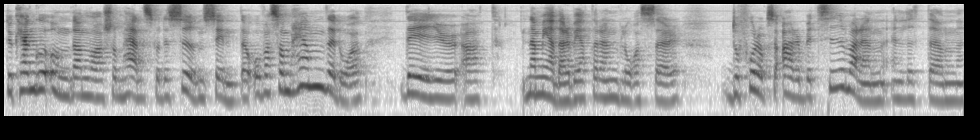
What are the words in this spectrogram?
Du kan gå undan var som helst och det syns inte. Och vad som händer då, det är ju att när medarbetaren blåser då får också arbetsgivaren en liten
